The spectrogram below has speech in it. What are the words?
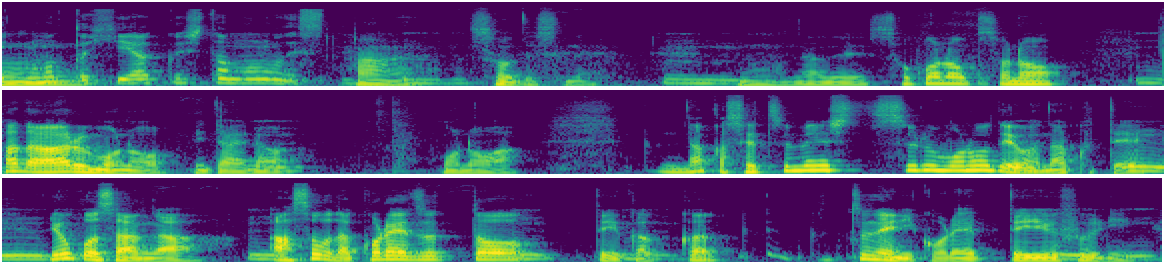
もっと飛躍したものですね。はい。そうですね、うん。なのでそこのそのうん。ただあるものみたいうん。なものは、なんか説明するものではなくて、涼子さんが、うん。あそうだこれずっと、うん。っていうか常にこれっていうふうに、ん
